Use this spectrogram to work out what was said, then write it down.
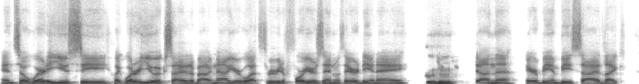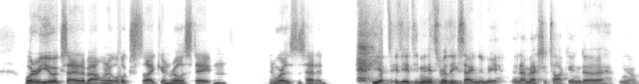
And so, where do you see, like, what are you excited about now? You're what three to four years in with AirDNA. Mm-hmm. You've done the Airbnb side. Like, what are you excited about when it looks like in real estate and and where this is headed? Yeah, it's, it's, I mean, it's really exciting to me, and I'm actually talking to you know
